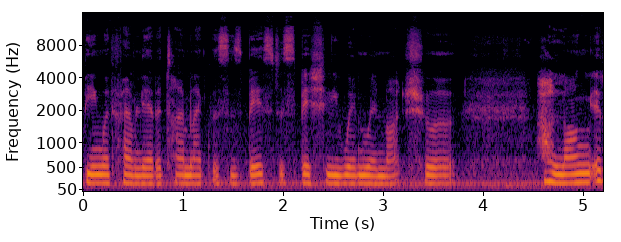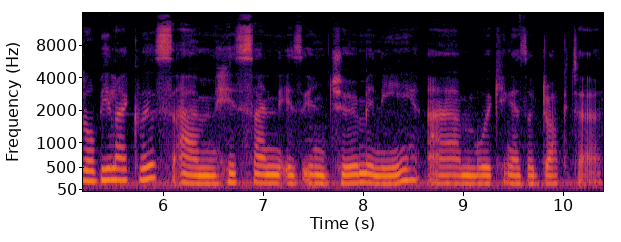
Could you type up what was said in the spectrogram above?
Being with family at a time like this is best, especially when we're not sure how long it'll be like this. Um, his son is in Germany um, working as a doctor.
